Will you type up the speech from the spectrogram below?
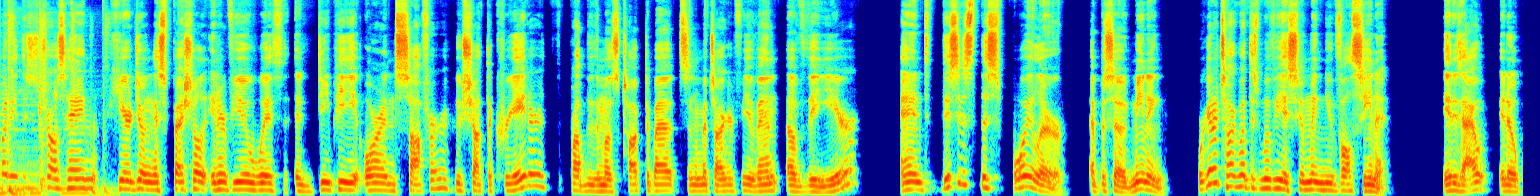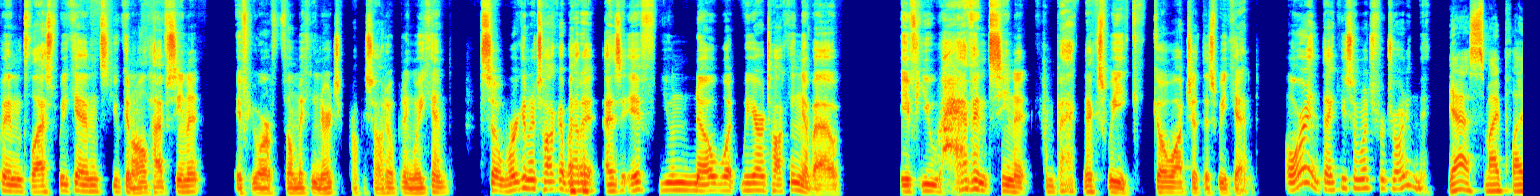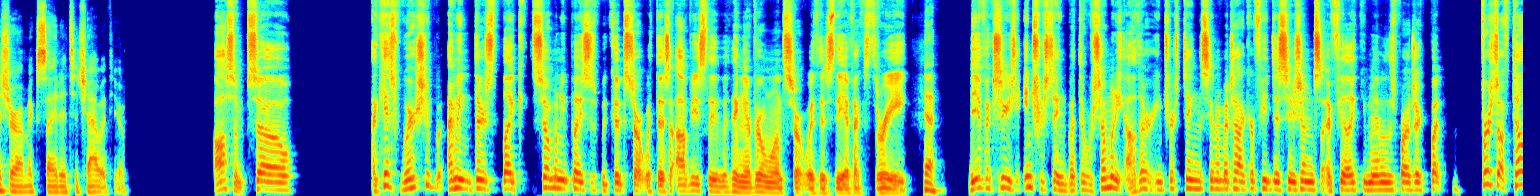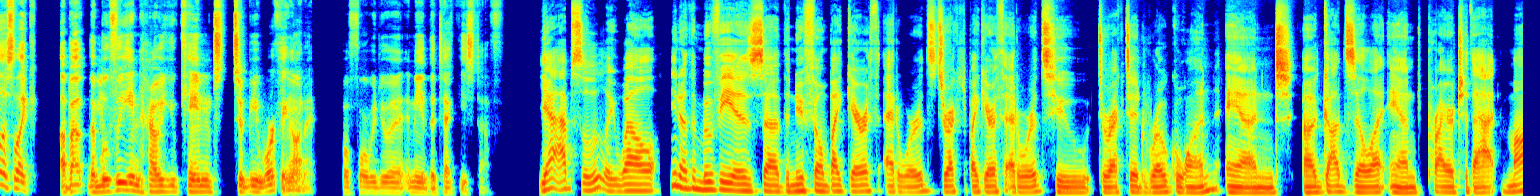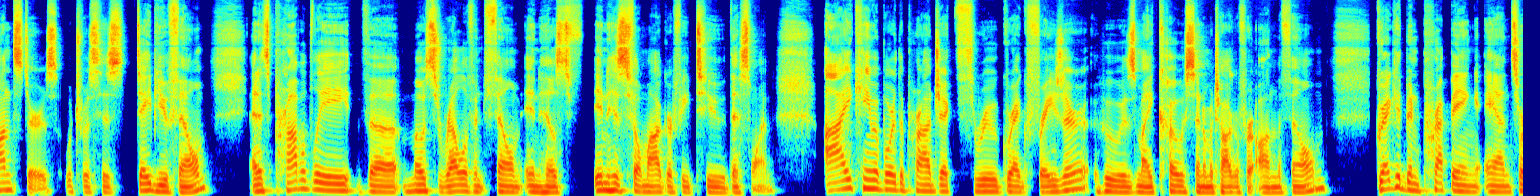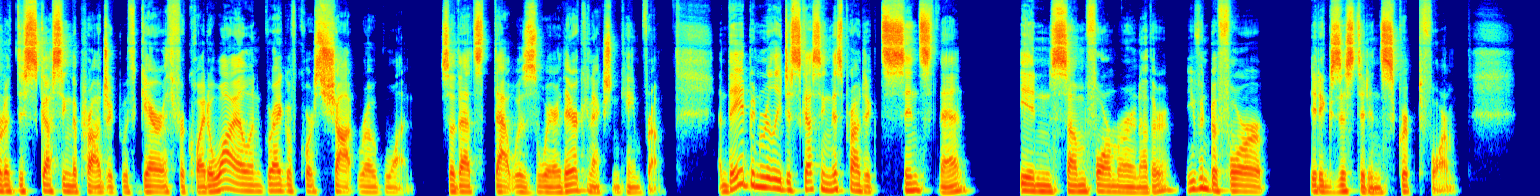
Everybody, this is Charles Haine here doing a special interview with uh, DP Oren Soffer, who shot The Creator, probably the most talked about cinematography event of the year. And this is the spoiler episode, meaning we're going to talk about this movie assuming you've all seen it. It is out. It opened last weekend. You can all have seen it. If you are filmmaking nerds, you probably saw it opening weekend. So we're going to talk about it as if you know what we are talking about. If you haven't seen it, come back next week. Go watch it this weekend. Oren, thank you so much for joining me. Yes, my pleasure. I'm excited to chat with you. Awesome. So, I guess where should we, I mean, there's like so many places we could start with this. Obviously, the thing everyone wants to start with is the FX3. Yeah. The FX3 is interesting, but there were so many other interesting cinematography decisions I feel like you made on this project. But first off, tell us like about the movie and how you came to be working on it before we do any of the techie stuff. Yeah, absolutely. Well, you know, the movie is uh, the new film by Gareth Edwards, directed by Gareth Edwards, who directed Rogue One and uh, Godzilla, and prior to that, Monsters, which was his debut film, and it's probably the most relevant film in his in his filmography to this one. I came aboard the project through Greig Fraser, who is my co-cinematographer on the film. Greg had been prepping and sort of discussing the project with Gareth for quite a while, and Greg, of course, shot Rogue One. So that's that was where their connection came from. And they had been really discussing this project since then in some form or another, even before it existed in script form,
